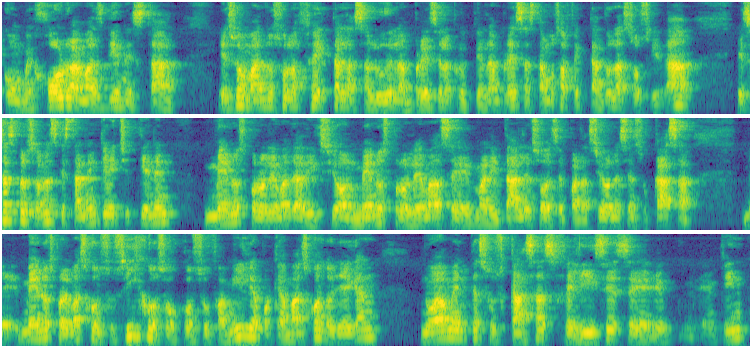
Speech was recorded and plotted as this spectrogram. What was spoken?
con mejor, más bienestar, eso además no solo afecta la salud de la empresa y la productividad de la empresa, estamos afectando la sociedad. Esas personas que están engaged tienen menos problemas de adicción, menos problemas eh, maritales o de separaciones en su casa, menos problemas con sus hijos o con su familia, porque además cuando llegan nuevamente a sus casas felices, eh, eh, en fin,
